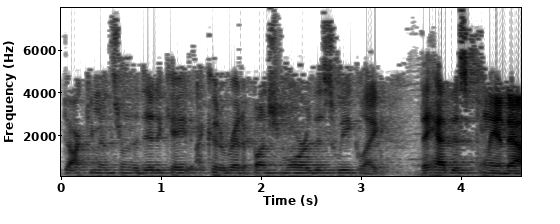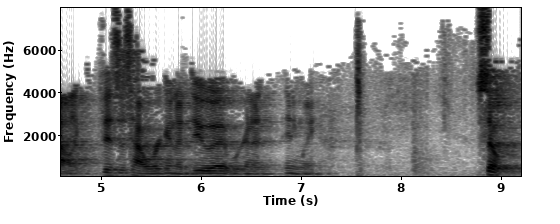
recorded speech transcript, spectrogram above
documents from the Didache. I could have read a bunch more this week. Like they had this planned out. Like this is how we're going to do it. We're going to anyway. So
